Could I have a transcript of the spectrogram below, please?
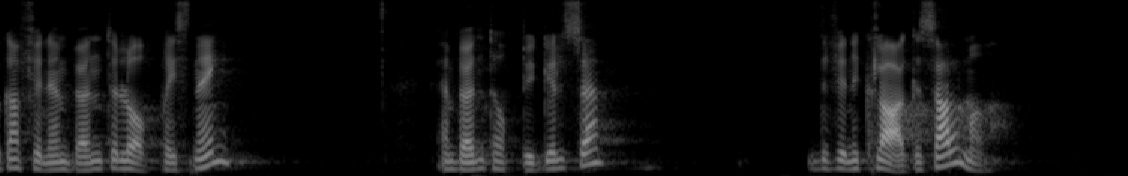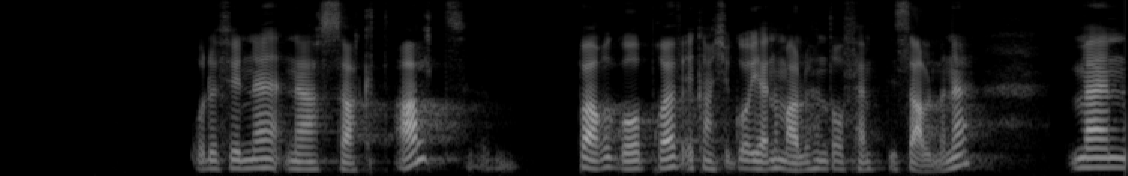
Du kan finne en bønn til lovprisning, en bønn til oppbyggelse. Du finner klagesalmer. Og du finner nær sagt alt. Bare gå og prøv. Jeg kan ikke gå gjennom alle 150 salmene, men,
